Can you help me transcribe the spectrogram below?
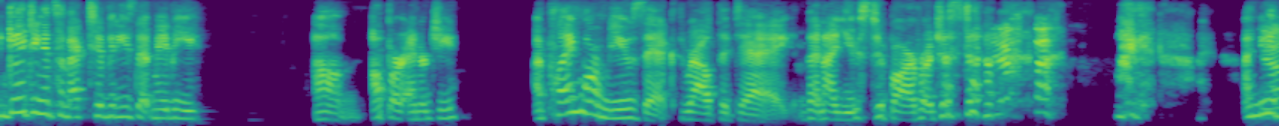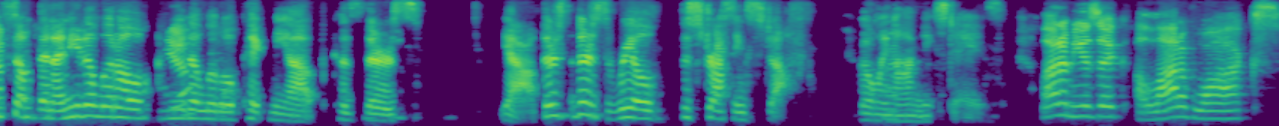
Engaging in some activities that maybe um, up our energy. I'm playing more music throughout the day than I used to, Barbara, just to yeah. like I need yeah. something. I need a little I need a little pick me up because there's yeah, there's there's real distressing stuff going on these days. A lot of music, a lot of walks,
